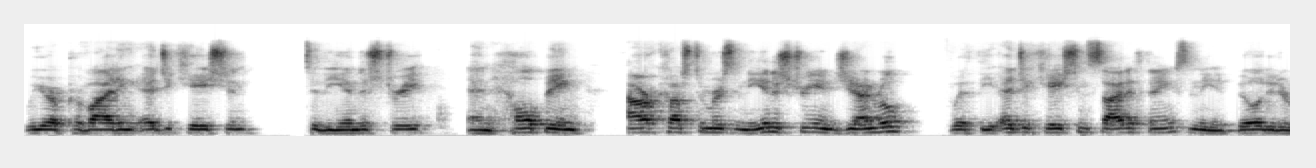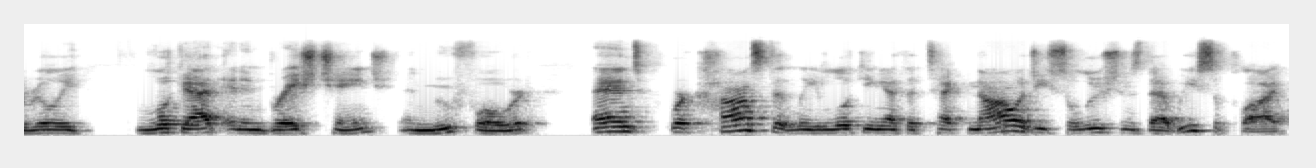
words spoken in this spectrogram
we are providing education to the industry and helping our customers in the industry in general with the education side of things and the ability to really look at and embrace change and move forward. And we're constantly looking at the technology solutions that we supply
